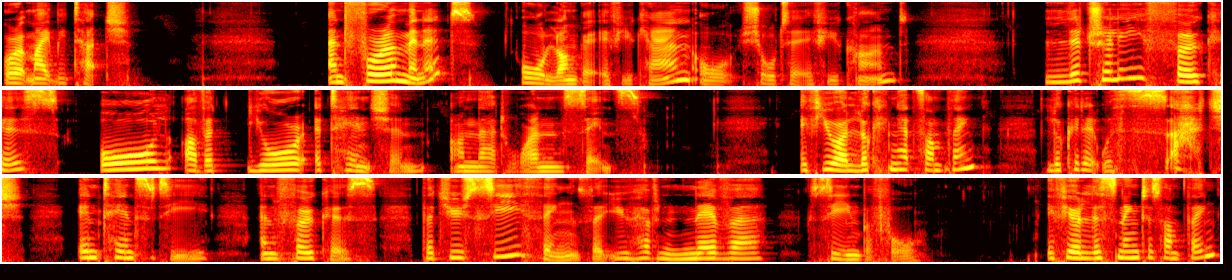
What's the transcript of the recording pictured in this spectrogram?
or it might be touch. And for a minute, or longer if you can, or shorter if you can't, literally focus all of it, your attention on that one sense. If you are looking at something, look at it with such intensity and focus that you see things that you have never seen before. If you're listening to something,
